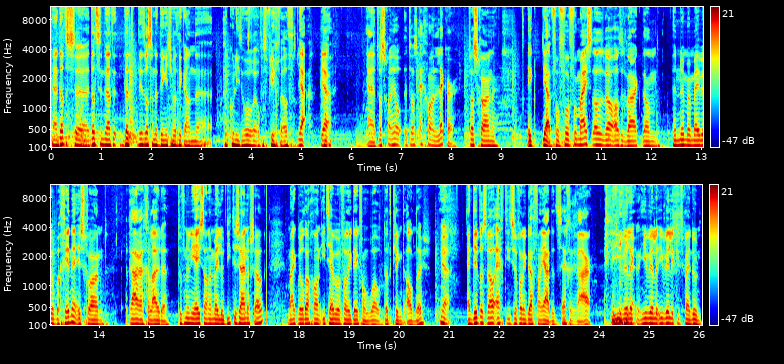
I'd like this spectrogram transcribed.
Ja, en dat is, eh, dat is inderdaad, dat, dit was dan het dingetje wat ik aan, eh aan Koen liet horen op het vliegveld. Ja, ja. Ja, het was gewoon heel, het was echt gewoon lekker. Het was gewoon, ik, ja, voor, voor, voor mij is het altijd wel altijd waar ik dan een nummer mee wil beginnen, is gewoon rare geluiden. Het hoeft nog niet eens dan een melodie te zijn of zo, maar ik wil dan gewoon iets hebben waarvan ik denk van, wow, dat klinkt anders. Ja, En dit was wel echt iets waarvan ik dacht van, ja, dat is echt raar. Hier wil ik, hier wil, hier wil ik iets mee doen.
